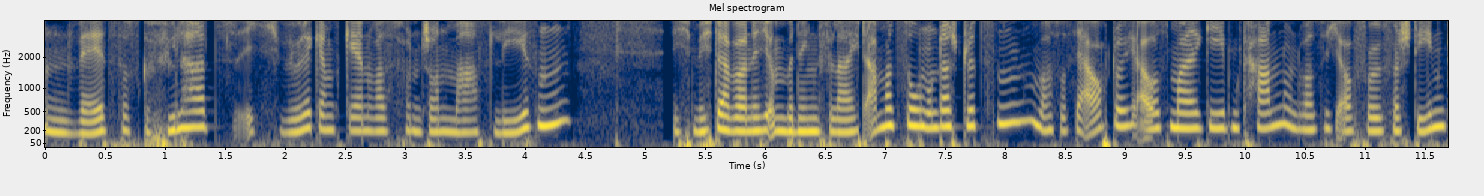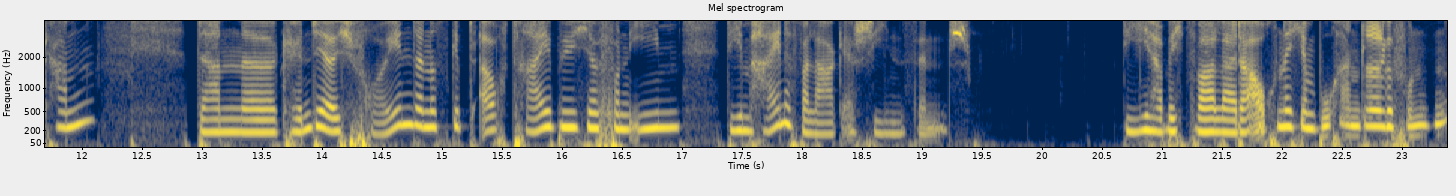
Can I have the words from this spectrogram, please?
Und wer jetzt das Gefühl hat, ich würde ganz gerne was von John Mars lesen, ich möchte aber nicht unbedingt vielleicht Amazon unterstützen, was es ja auch durchaus mal geben kann und was ich auch voll verstehen kann, dann äh, könnt ihr euch freuen, denn es gibt auch drei Bücher von ihm, die im Heine Verlag erschienen sind. Die habe ich zwar leider auch nicht im Buchhandel gefunden,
